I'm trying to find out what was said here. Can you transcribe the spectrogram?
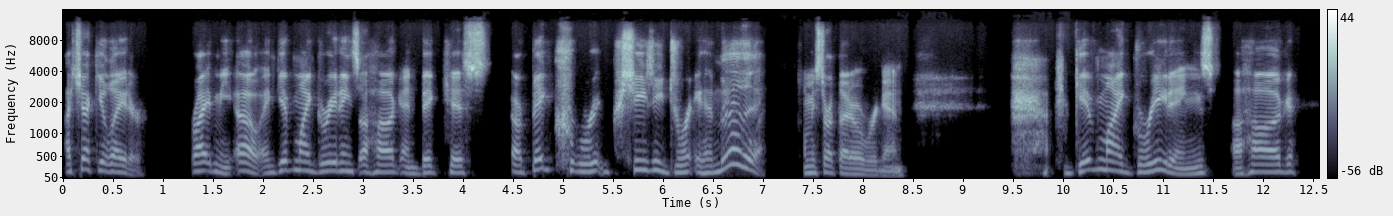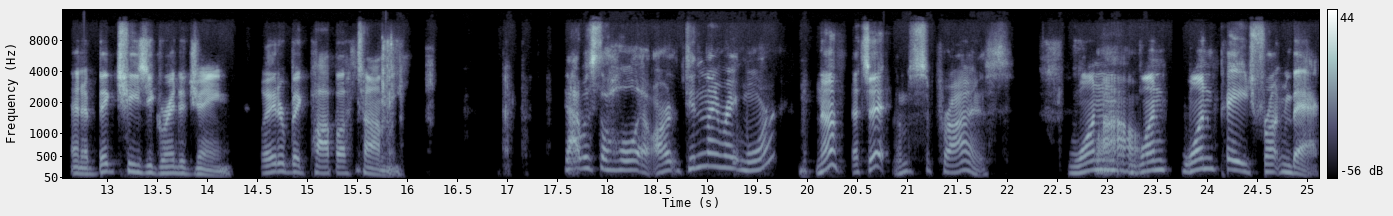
I check you later. Write me. Oh, and give my greetings a hug and big kiss or big cre- cheesy drink. Let me start that over again. Give my greetings a hug and a big cheesy grin to Jane. Later, Big Papa Tommy. That was the whole uh, art. Didn't I write more? No, that's it. I'm surprised. One, Wow. one, one page front and back.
